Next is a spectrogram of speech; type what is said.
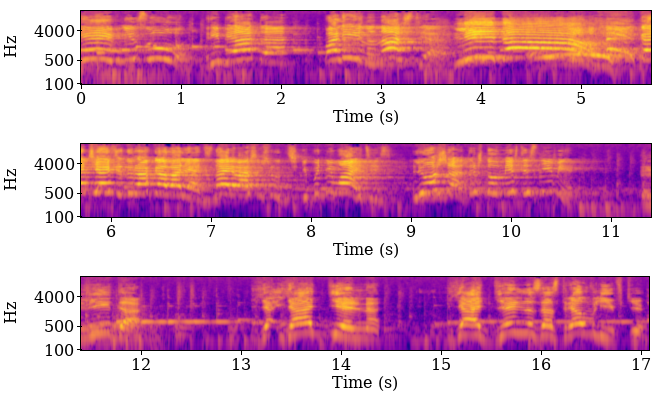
Эй, внизу! Ребята! Полина, Настя! Лида! Кончайте дурака валять! Знаю ваши шуточки, поднимайтесь! Леша, ты что, вместе с ними? Лида, я, я отдельно. Я отдельно застрял в лифте.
